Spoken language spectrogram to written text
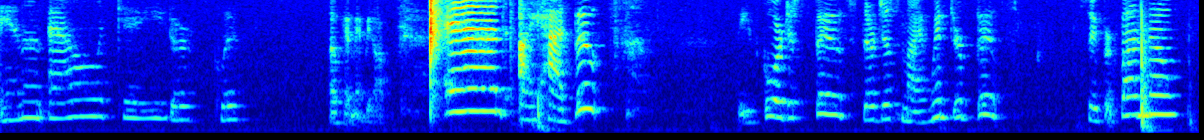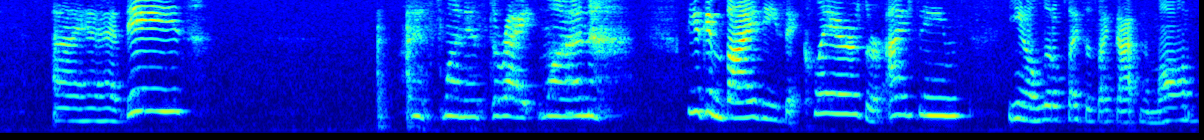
and an alligator clip. Okay, maybe not. And I had boots. These gorgeous boots. They're just my winter boots. Super fun though. I had these. This one is the right one. You can buy these at Claire's or Icings, you know, little places like that in the mall.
